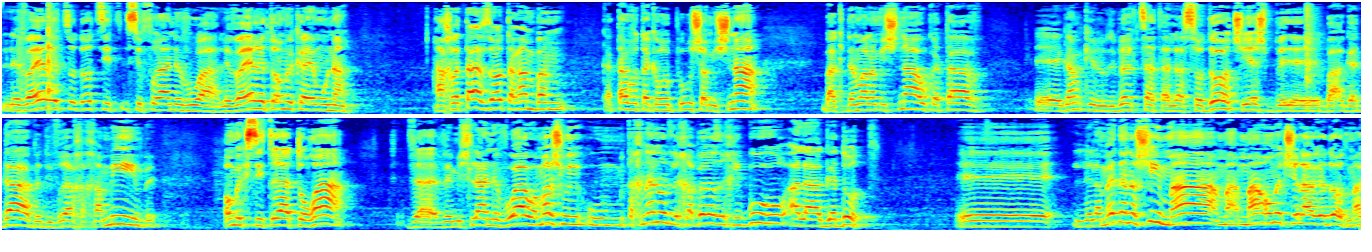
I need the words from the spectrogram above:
לבאר את סודות ספרי הנבואה, לבאר את עומק האמונה. ההחלטה הזאת הרמב"ם כתב אותה כבר בפירוש המשנה בהקדמה למשנה הוא כתב, אה, גם כן הוא דיבר קצת על הסודות שיש בהגדה, בדברי החכמים, בעומק סתרי התורה ומשלי הנבואה, הוא אמר שהוא מתכנן עוד לחבר איזה חיבור על האגדות. אה, ללמד אנשים מה, מה, מה העומק של האגדות, מה,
